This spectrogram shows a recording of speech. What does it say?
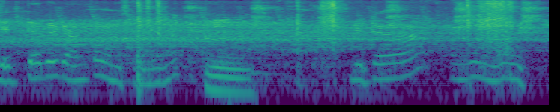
যেটাকে গানটা ছিল না। আমার মনে নেই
